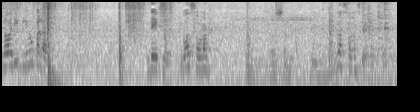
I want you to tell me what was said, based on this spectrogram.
ਲਓ ਜੀ ਬਲੂ ਕਲਰ ਦੇਖ ਲਓ ਬਹੁਤ ਸੋਹਣਾ। ਬਹੁਤ ਸੋਹਣਾ। ਬਹੁਤ ਸੋਹਣਾ ਸੂਟ ਹੈ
